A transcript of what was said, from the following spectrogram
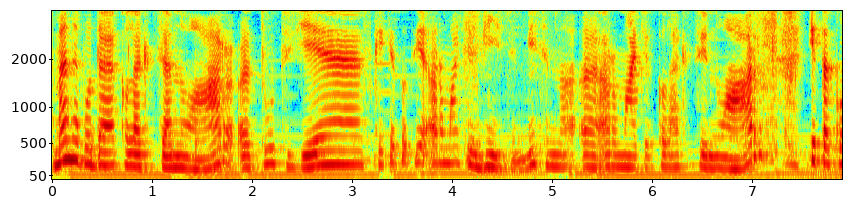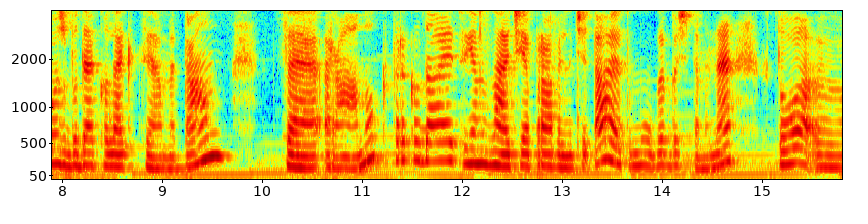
В мене буде колекція Нуар. Е, Тут є скільки тут є ароматів? Вісім. Вісім е, ароматів колекції Нуар. І також буде колекція Метан. Це ранок перекладається. Я не знаю, чи я правильно читаю, тому вибачте мене, хто е,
